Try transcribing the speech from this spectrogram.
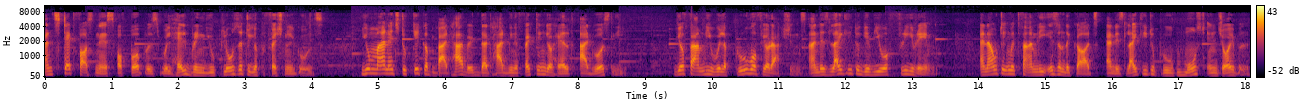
and steadfastness of purpose will help bring you closer to your professional goals. You manage to kick a bad habit that had been affecting your health adversely. Your family will approve of your actions and is likely to give you a free rein. An outing with family is on the cards and is likely to prove most enjoyable.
